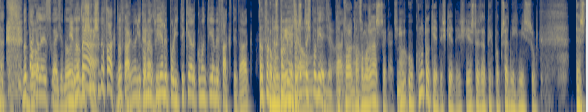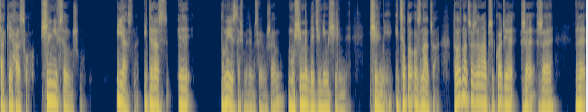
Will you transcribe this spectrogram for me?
no tak, ale słuchajcie, no, nie, no, no tak. się do faktów. No tak. tak? No, nie komentujemy wiesz, polityki, ale komentujemy fakty, tak? To, co ktoś powiedział. To, co ktoś powiedział, tak? to, to, co może nas czekać. I no. uknuto kiedyś, kiedyś, jeszcze za tych poprzednich mistrzów, też takie hasło. Silni w sojuszu. I jasne. I teraz y, to my jesteśmy tym sojuszem, musimy być w nim silny, silni. I co to oznacza? To oznacza, że na przykładzie, że, że, że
